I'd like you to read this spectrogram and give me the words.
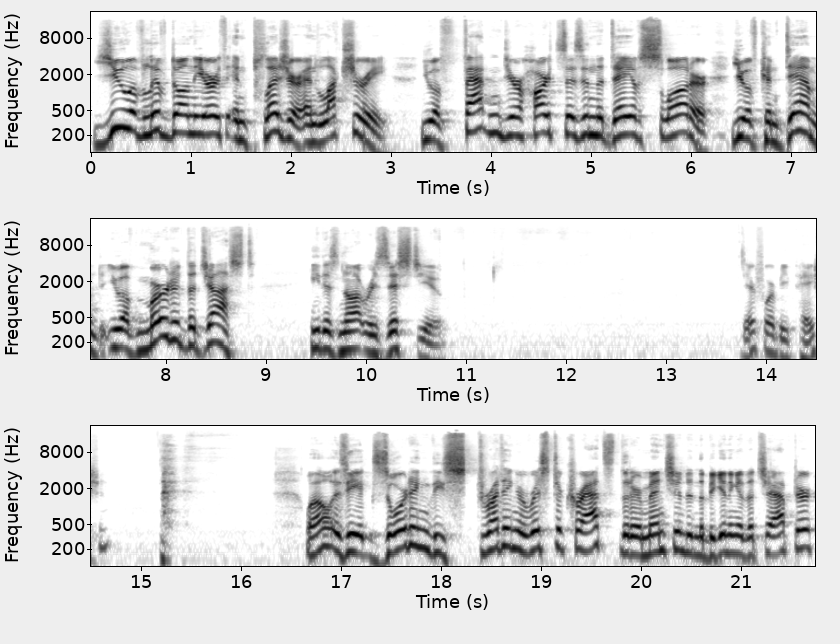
You have lived on the earth in pleasure and luxury. You have fattened your hearts as in the day of slaughter. You have condemned, you have murdered the just. He does not resist you. Therefore, be patient well, is he exhorting these strutting aristocrats that are mentioned in the beginning of the chapter,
